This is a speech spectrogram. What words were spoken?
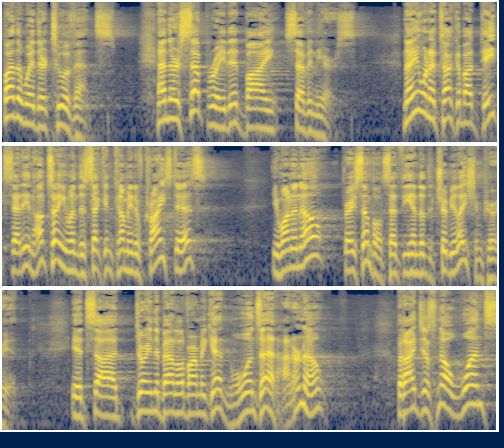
By the way, there are two events and they're separated by seven years. Now you want to talk about date setting. I'll tell you when the second coming of Christ is. You want to know? Very simple. It's at the end of the tribulation period. It's uh, during the Battle of Armageddon. Well, when's that? I don't know. But I just know once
